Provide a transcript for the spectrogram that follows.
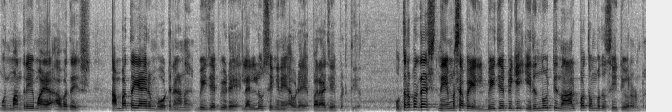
മുൻ മന്ത്രിയുമായ അവതേഷ് അമ്പത്തയ്യായിരം വോട്ടിനാണ് ബി ജെ പിയുടെ ലല്ലു സിംഗിനെ അവിടെ പരാജയപ്പെടുത്തിയത്. ഉത്തർപ്രദേശ് നിയമസഭയിൽ ബി ജെ പിക്ക് ഇരുന്നൂറ്റി നാൽപ്പത്തൊമ്പത് സീറ്റുകളുണ്ട്.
